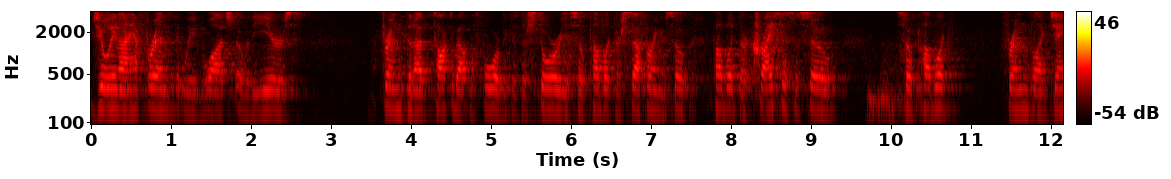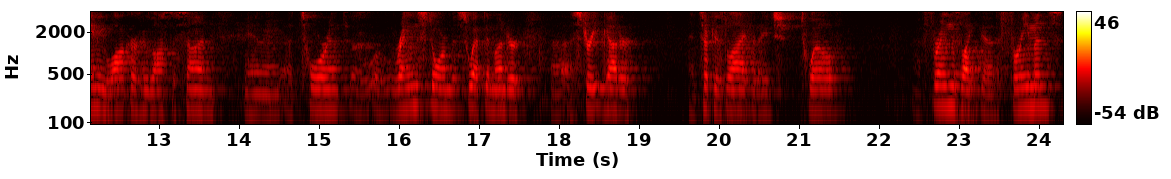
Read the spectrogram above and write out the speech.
Julie and I have friends that we've watched over the years, friends that I've talked about before because their story is so public, their suffering is so public, their crisis is so, so public. Friends like Jamie Walker, who lost a son in a, a torrent, a, a, rainstorm that swept him under uh, a street gutter and took his life at age 12. Uh, friends like uh, the Freemans,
